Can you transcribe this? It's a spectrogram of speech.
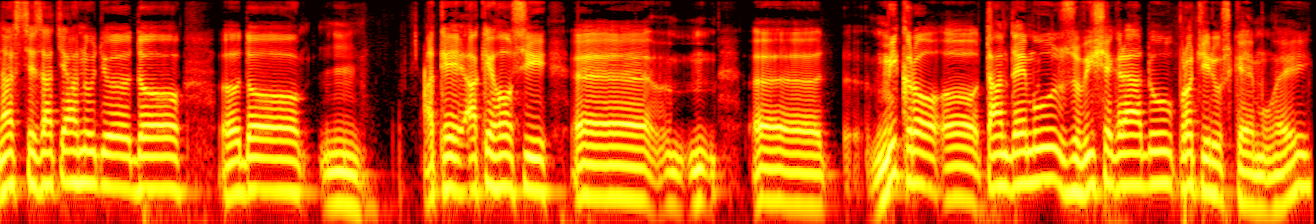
nás chce zatiahnuť e, do, e, do hm, aké, akéhosi e, e, mikro e, tandemu z Vyšegrádu proti ruskému, hej?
